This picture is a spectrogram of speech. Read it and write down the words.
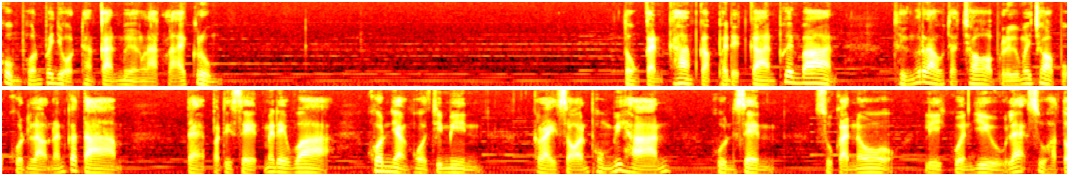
กลุ่มผลประโยชน์ทางการเมืองหลากหลายกลุ่ม ตรงกันข้ามกับเผด็จการเพื่อนบ้าน ถึงเราจะชอบหรือไม่ชอบบุคคลเหล่านั้นก็ตาม แต่ปฏิเสธไม่ได้ว่า คนอย่างโฮจิมินห์ไกรสอนพมวิหาร ฮุนเซน สุกาโนลีกวนยิว และสุฮาโต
